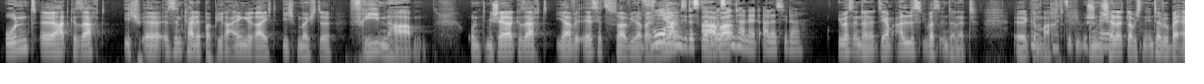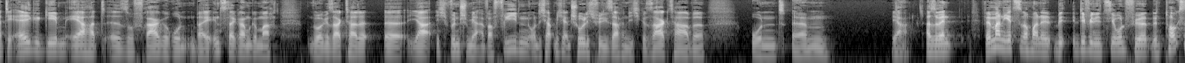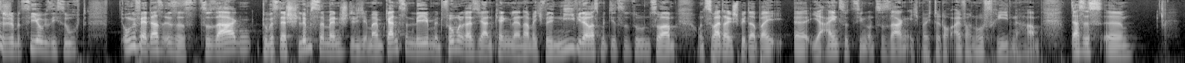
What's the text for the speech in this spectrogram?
und äh, hat gesagt, ich, äh, es sind keine Papiere eingereicht, ich möchte Frieden haben. Und Michelle hat gesagt, ja, er ist jetzt zwar wieder bei Wo mir, haben sie das gesagt? Übers Internet alles wieder. Übers Internet. Sie haben alles übers Internet äh, gemacht. Oh Gott, und. Michelle hat, glaube ich, ein Interview bei RTL gegeben. Er hat äh, so Fragerunden bei Instagram gemacht, wo er gesagt hatte, äh, ja, ich wünsche mir einfach Frieden und ich habe mich entschuldigt für die Sachen, die ich gesagt habe. Und ähm, ja, also wenn wenn man jetzt noch mal eine Definition für eine toxische Beziehung sich sucht, ungefähr das ist es. Zu sagen, du bist der schlimmste Mensch, den ich in meinem ganzen Leben in 35 Jahren kennengelernt habe. Ich will nie wieder was mit dir zu tun zu haben und zwei Tage später bei äh, ihr einzuziehen und zu sagen, ich möchte doch einfach nur Frieden haben. Das ist, äh,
